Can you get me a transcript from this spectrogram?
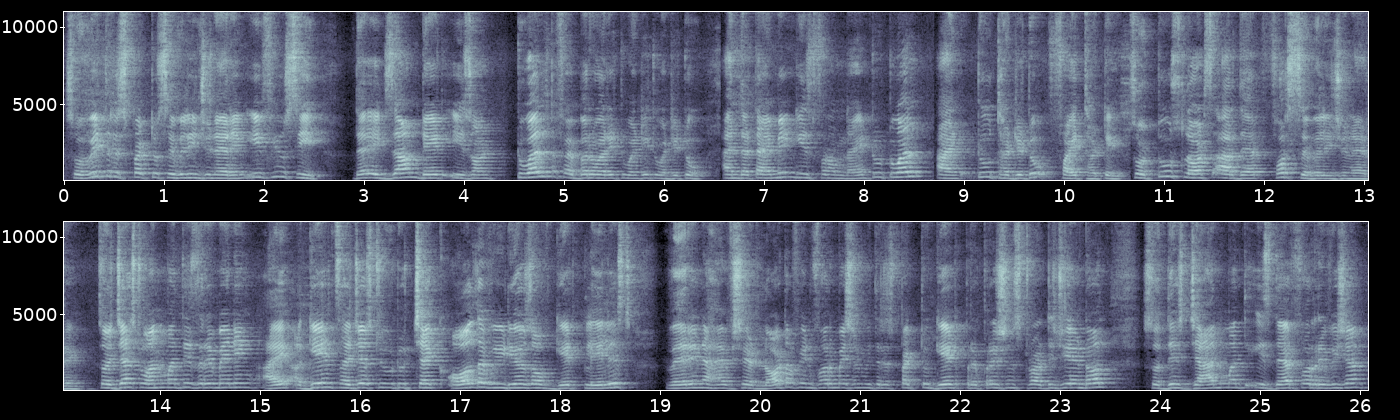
So with respect to civil engineering if you see the exam date is on 12th February 2022 and the timing is from 9 to 12 and 2.30 to 5.30. So two slots are there for civil engineering. So just one month is remaining. I again suggest you to check all the videos of GATE playlist wherein I have shared lot of information with respect to GATE preparation strategy and all. So this Jan month is there for revision.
